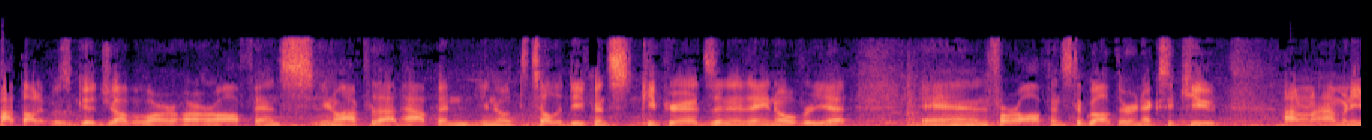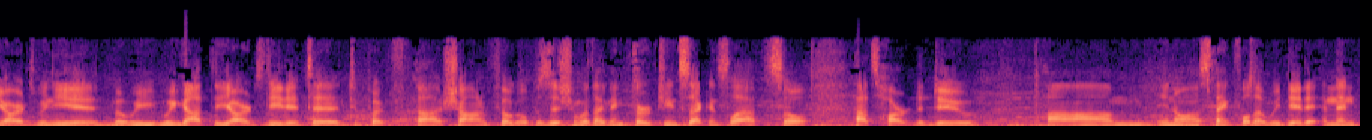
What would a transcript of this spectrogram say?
I thought it was a good job of our, our offense. You know, after that happened, you know, to tell the defense keep your heads in. It ain't over yet. And for our offense to go out there and execute. I don't know how many yards we needed, but we, we got the yards needed to, to put uh, Sean in field goal position with I think 13 seconds left. So that's hard to do. Um, you know, I was thankful that we did it. And then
